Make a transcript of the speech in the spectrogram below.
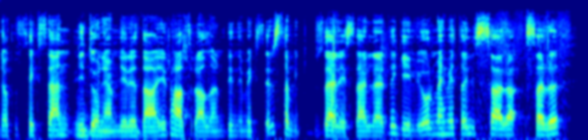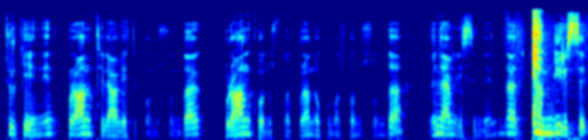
1980'li dönemlere dair hatıralarını dinlemek isteriz. Tabii ki güzel eserler de geliyor. Mehmet Ali Sarı, Sarı Türkiye'nin Kur'an tilaveti konusunda, Kur'an konusunda, Kur'an okuma konusunda önemli isimlerinden birisi.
